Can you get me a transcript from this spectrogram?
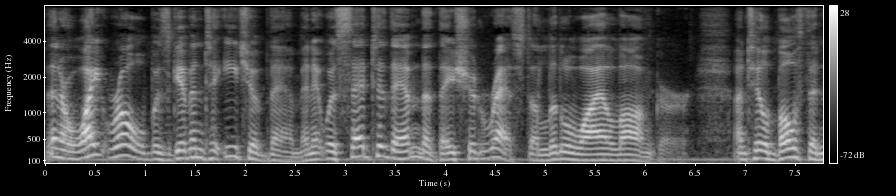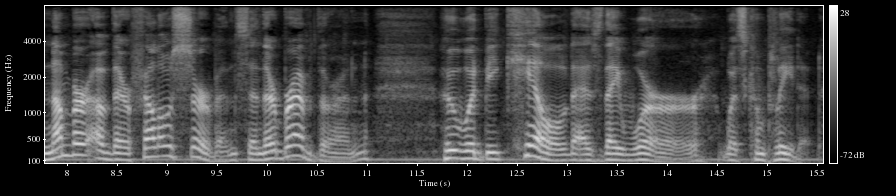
Then a white robe was given to each of them, and it was said to them that they should rest a little while longer, until both the number of their fellow servants and their brethren, who would be killed as they were, was completed.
